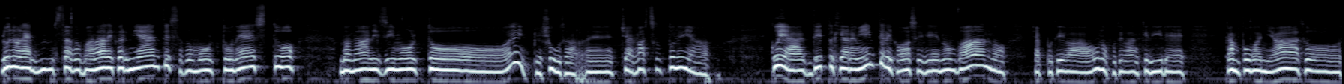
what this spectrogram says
Lui non è stato banale per niente, è stato molto onesto, un'analisi molto... Eh, è piaciuta, eh, cioè va sottolineato. Qui ha detto chiaramente le cose che non vanno, cioè poteva, uno poteva anche dire campo bagnato,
